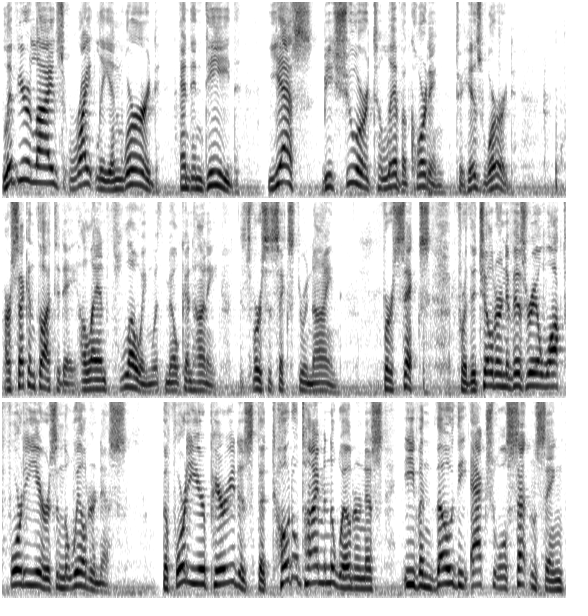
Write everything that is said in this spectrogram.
Live your lives rightly in word and in deed Yes, be sure to live according to His word. Our second thought today a land flowing with milk and honey. It's verses 6 through 9. Verse 6 For the children of Israel walked 40 years in the wilderness. The 40 year period is the total time in the wilderness, even though the actual sentencing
